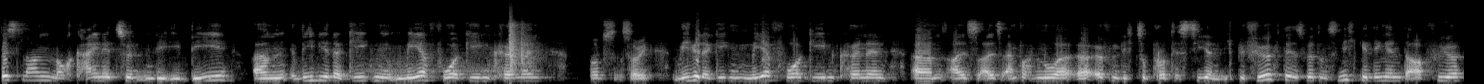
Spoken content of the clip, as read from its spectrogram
bislang noch keine zündende Idee, ähm, wie wir dagegen mehr vorgehen können, ups, sorry, wie wir dagegen mehr vorgehen können, ähm, als, als einfach nur äh, öffentlich zu protestieren. Ich befürchte, es wird uns nicht gelingen, dafür,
